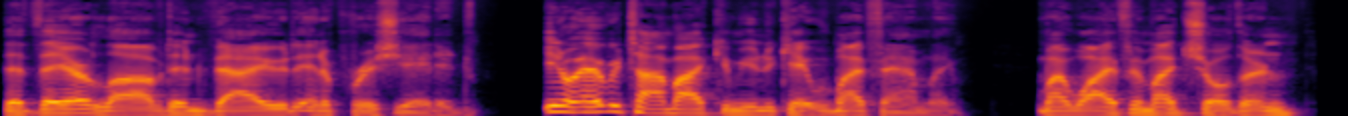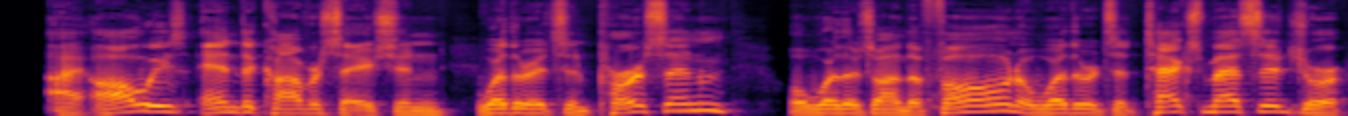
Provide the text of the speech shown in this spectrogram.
that they are loved and valued and appreciated. You know, every time I communicate with my family, my wife and my children, I always end the conversation, whether it's in person or whether it's on the phone or whether it's a text message or,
